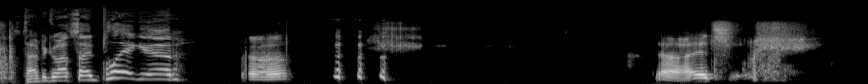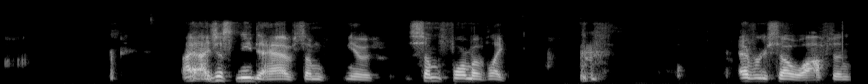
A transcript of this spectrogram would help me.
It's time to go outside and play again. Uh huh. uh, it's. I, I just need to have some, you know, some form of like. every so often,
